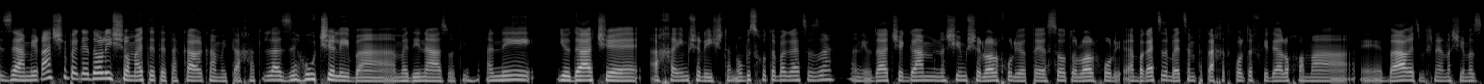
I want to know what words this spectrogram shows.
זו אמירה שבגדול היא שומטת את הקרקע מתחת לזהות שלי במדינה הזאת. אני יודעת שהחיים שלי השתנו בזכות הבג"ץ הזה. אני יודעת שגם נשים שלא הלכו להיות טייסות או לא הלכו... הבג"ץ הזה בעצם פתח את כל תפקידי הלוחמה אה, בארץ בפני נשים, אז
